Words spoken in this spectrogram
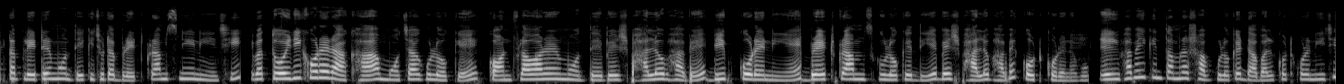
একটা প্লেটের মধ্যে কিছুটা ব্রেড ক্রামস নিয়ে নিয়েছি। এবার তৈরি করে রাখা মোচাগুলোকে কর্নফ্লাওয়ারের মধ্যে বেশ ভালোভাবে ডিপ করে নিয়ে ব্রেড ক্রামস গুলোকে দিয়ে বেশ ভালোভাবে কোট করে নেব। এইভাবেই কিন্তু আমরা সবগুলোকে ডাবল কোট করে নিয়েছি।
